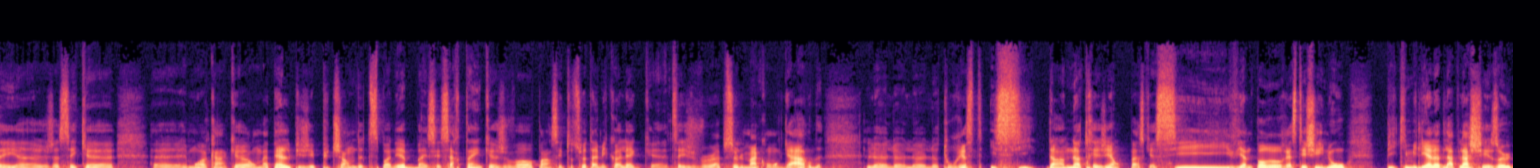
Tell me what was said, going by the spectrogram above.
Euh, je sais que euh, moi, quand on m'appelle puis j'ai plus de chambre de disponible, ben, c'est certain que je vais penser tout de suite à mes collègues. je veux absolument qu'on garde le, touriste ici, dans notre région. Parce que s'ils ne viennent pas rester chez nous, puis qu'Emilie a de la place chez eux,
